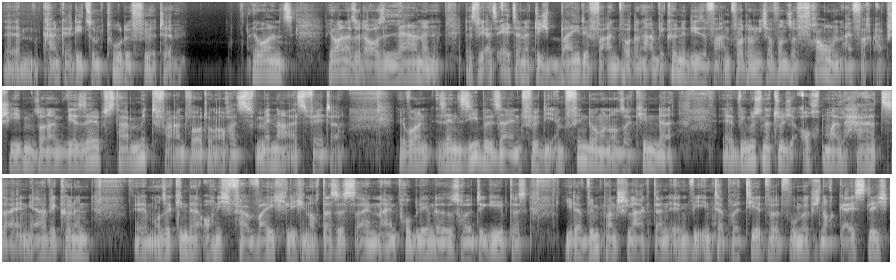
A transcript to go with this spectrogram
ähm, Krankheit, die zum Tode führte. Wir wollen, uns, wir wollen also daraus lernen, dass wir als Eltern natürlich beide Verantwortung haben. Wir können diese Verantwortung nicht auf unsere Frauen einfach abschieben, sondern wir selbst haben Mitverantwortung, auch als Männer, als Väter. Wir wollen sensibel sein für die Empfindungen unserer Kinder. Äh, wir müssen natürlich auch mal hart sein. Ja? Wir können äh, unsere Kinder auch nicht verweichlichen. Auch das ist ein, ein Problem, das es heute gibt, dass jeder Wimpernschlag dann irgendwie interpretiert wird, womöglich noch geistlich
